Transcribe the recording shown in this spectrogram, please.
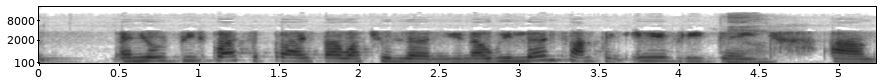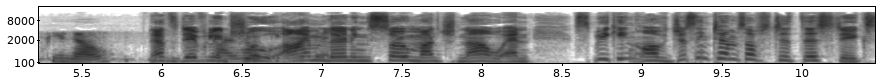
Um, and you'll be quite surprised by what you learn. You know, we learn something every day. Um, you know, That's definitely true. I'm learning so much now. And speaking of, just in terms of statistics,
